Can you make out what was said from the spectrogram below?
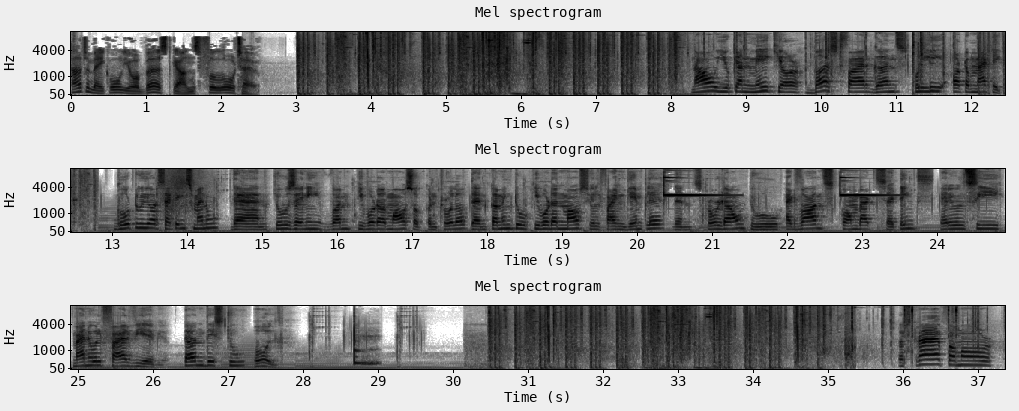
How to make all your burst guns full auto. Now you can make your burst fire guns fully automatic. Go to your settings menu, then choose any one keyboard or mouse or controller. Then coming to keyboard and mouse, you'll find gameplay. Then scroll down to advanced combat settings. Here you will see manual fire behavior. Turn this to hold. Subscribe for more.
